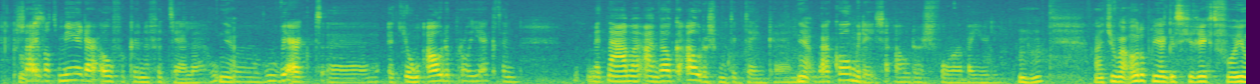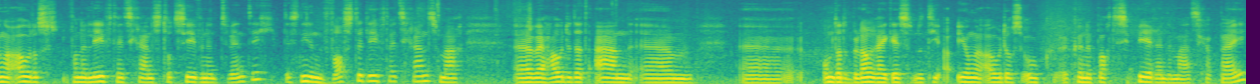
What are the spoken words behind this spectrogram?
Klopt. Zou je wat meer daarover kunnen vertellen? Hoe, ja. hoe werkt het jong-ouder project en met name aan welke ouders moet ik denken? En ja. waar komen deze ouders voor bij jullie? Mm -hmm. nou, het Jonge Ouderproject is gericht voor jonge ouders van een leeftijdsgrens tot 27. Het is niet een vaste leeftijdsgrens, maar uh, wij houden dat aan um, uh, omdat het belangrijk is omdat die jonge ouders ook uh, kunnen participeren in de maatschappij.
